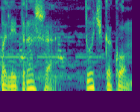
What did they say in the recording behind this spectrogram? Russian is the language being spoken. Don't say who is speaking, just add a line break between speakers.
Политраша.ком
